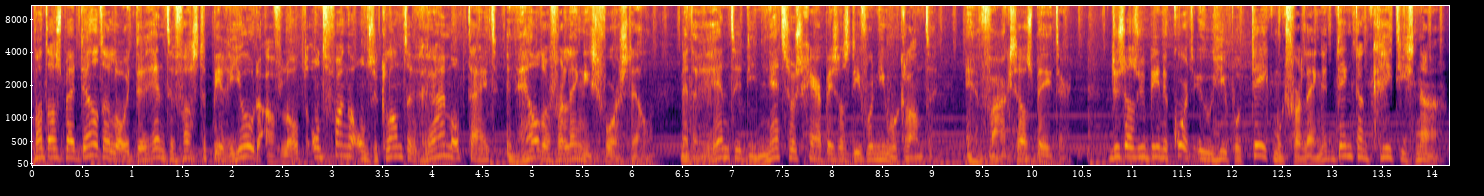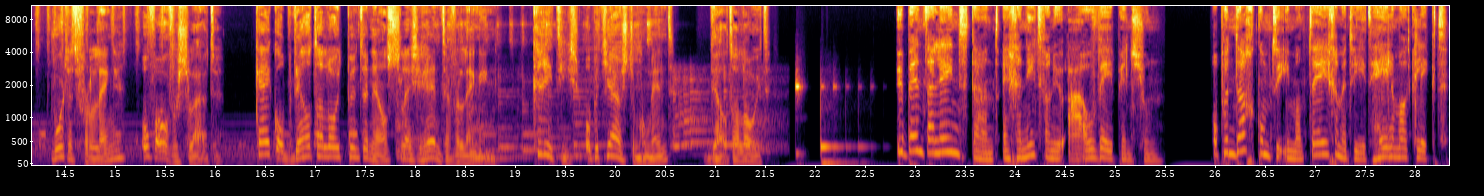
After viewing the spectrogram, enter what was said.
Want als bij Deltaloid de rentevaste periode afloopt... ontvangen onze klanten ruim op tijd een helder verlengingsvoorstel. Met een rente die net zo scherp is als die voor nieuwe klanten. En vaak zelfs beter. Dus als u binnenkort uw hypotheek moet verlengen, denk dan kritisch na. Wordt het verlengen of oversluiten? Kijk op deltaloid.nl slash renteverlenging. Kritisch op het juiste moment. Deltaloid. U bent alleenstaand en geniet van uw AOW-pensioen. Op een dag komt u iemand tegen met wie het helemaal klikt.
